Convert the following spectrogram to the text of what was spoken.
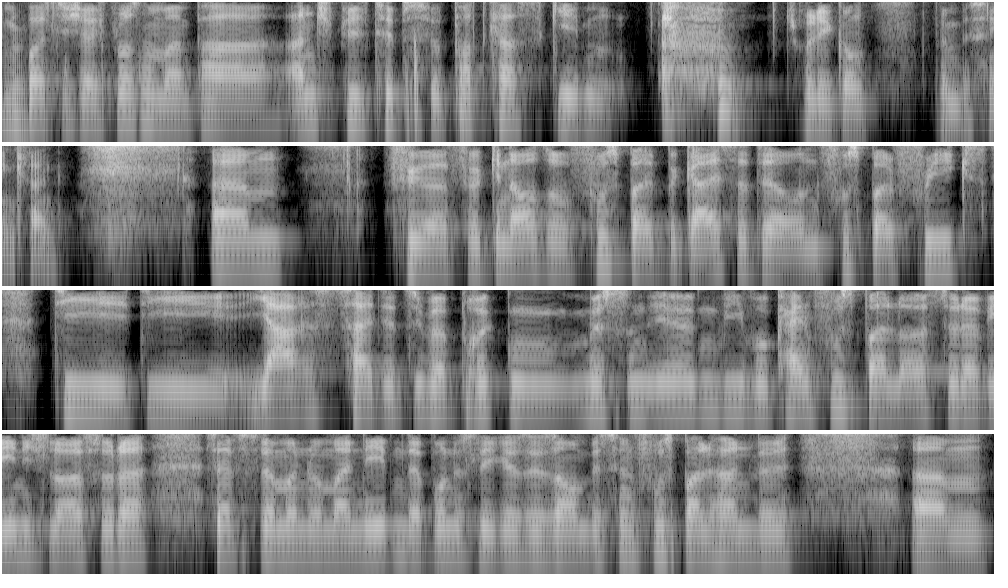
Ja. wollte ich euch bloß noch mal ein paar Anspieltipps für Podcasts geben. Entschuldigung, bin ein bisschen krank. Ähm, für, für genauso Fußballbegeisterte und Fußballfreaks, die die Jahreszeit jetzt überbrücken müssen, irgendwie, wo kein Fußball läuft oder wenig läuft oder selbst wenn man nur mal neben der Bundesliga-Saison ein bisschen Fußball hören will. Ähm,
